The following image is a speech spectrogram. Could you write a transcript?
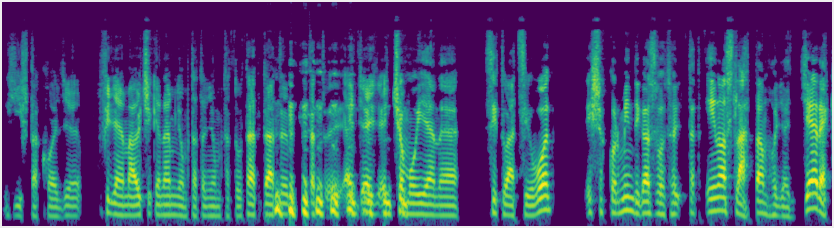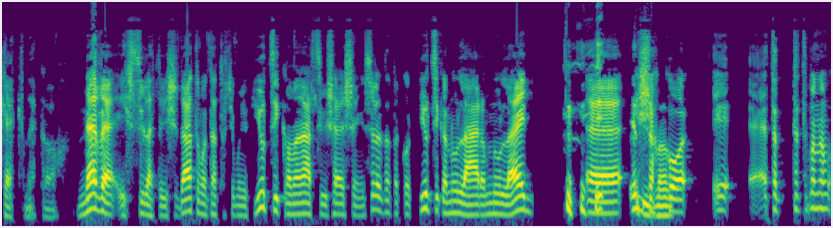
hívtak, hogy figyelj már, hogy nem nyomtat a nyomtató. Tehát, tehát, tehát egy, egy, egy csomó ilyen eh, szituáció volt, és akkor mindig az volt, hogy tehát én azt láttam, hogy a gyerekeknek a neve és születési dátumot, tehát hogyha mondjuk Jucika a március 1-én született, akkor Jucika 0301, e, és akkor e, tehát, tehát mondom,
